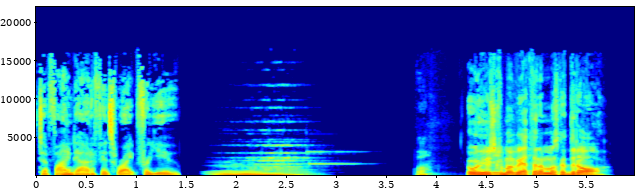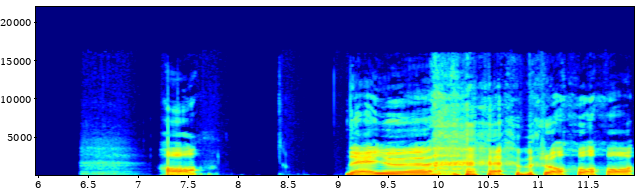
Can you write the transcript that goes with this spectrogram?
to find out if it's right for you. Och hur ska man veta när man ska dra? Ja, det är ju bra.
